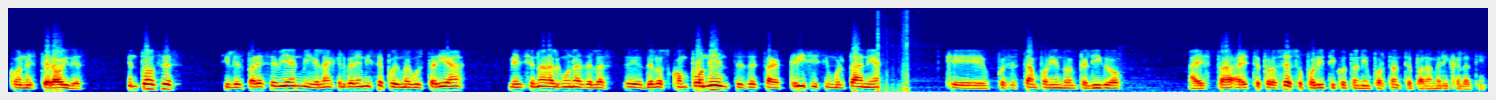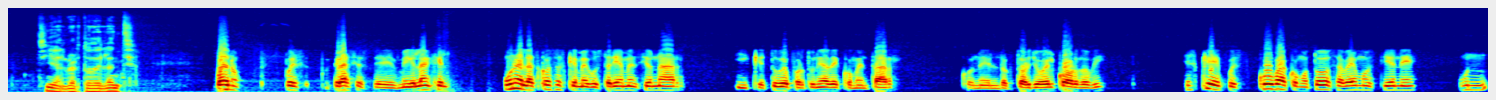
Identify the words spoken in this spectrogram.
con esteroides. Entonces, si les parece bien, Miguel Ángel Berenice, pues me gustaría mencionar algunas de las eh, de los componentes de esta crisis simultánea que pues están poniendo en peligro a esta a este proceso político tan importante para América Latina. Sí, Alberto, adelante. Bueno, pues gracias, eh, Miguel Ángel. Una de las cosas que me gustaría mencionar y que tuve oportunidad de comentar con el doctor Joel Córdovi es que pues Cuba, como todos sabemos, tiene un,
